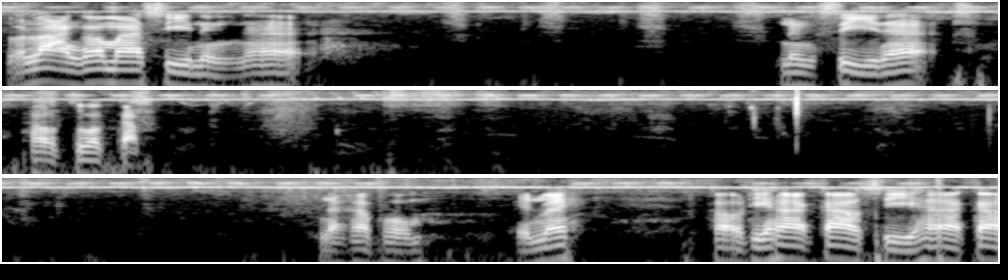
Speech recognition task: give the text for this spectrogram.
ตัวล่างก็มาสี่หนึ่งนะฮะหนึ่งสี่นะฮะเข้าตัวกลับนะครับผมเห็นไหม เข้าที่ห้าเก้าสี่ห้าเก้า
